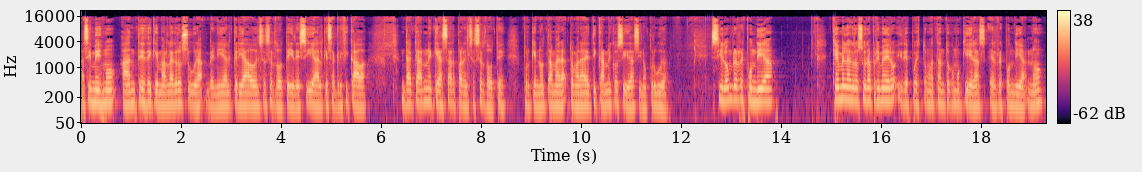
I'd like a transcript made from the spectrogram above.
Asimismo, antes de quemar la grosura, venía el criado del sacerdote y decía al que sacrificaba, da carne que asar para el sacerdote, porque no tomará, tomará de ti carne cocida, sino cruda. Si el hombre respondía, queme la grosura primero y después toma tanto como quieras, él respondía, no,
